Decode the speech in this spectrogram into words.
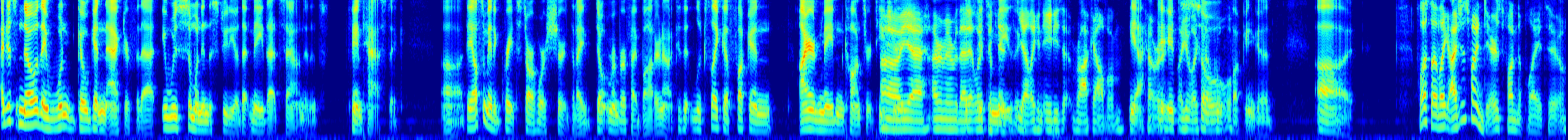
I just know they wouldn't go get an actor for that. It was someone in the studio that made that sound, and it's fantastic. Uh, they also made a great Star Horse shirt that I don't remember if I bought or not because it looks like a fucking Iron Maiden concert T-shirt. Oh yeah, I remember that. It's- it looks like a- amazing. yeah, like an '80s rock album. yeah, cover. it- it's Like, it looks so, so cool. fucking good. Uh, Plus, I like I just find Dares fun to play too.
